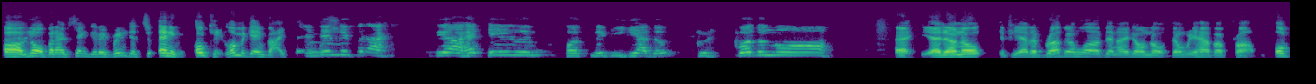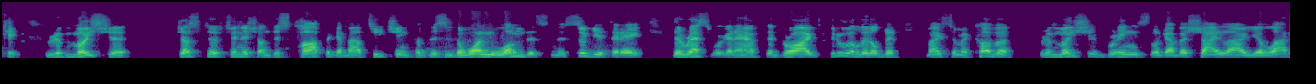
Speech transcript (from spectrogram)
oh no, but I'm saying, do they bring the to anyway? Okay, let me get back. And then if uh, they had Kalim, or maybe he had a good brother-in-law. Uh, I don't know if he had a brother-in-law. Then I don't know. Then we have a problem. Okay, Moshe. Just to finish on this topic about teaching, because this is the one lumdus in the sugya today. The rest we're going to have to drive through a little bit. Meister Makova, Reb Moshe brings Lagaba Shaila. Are you allowed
